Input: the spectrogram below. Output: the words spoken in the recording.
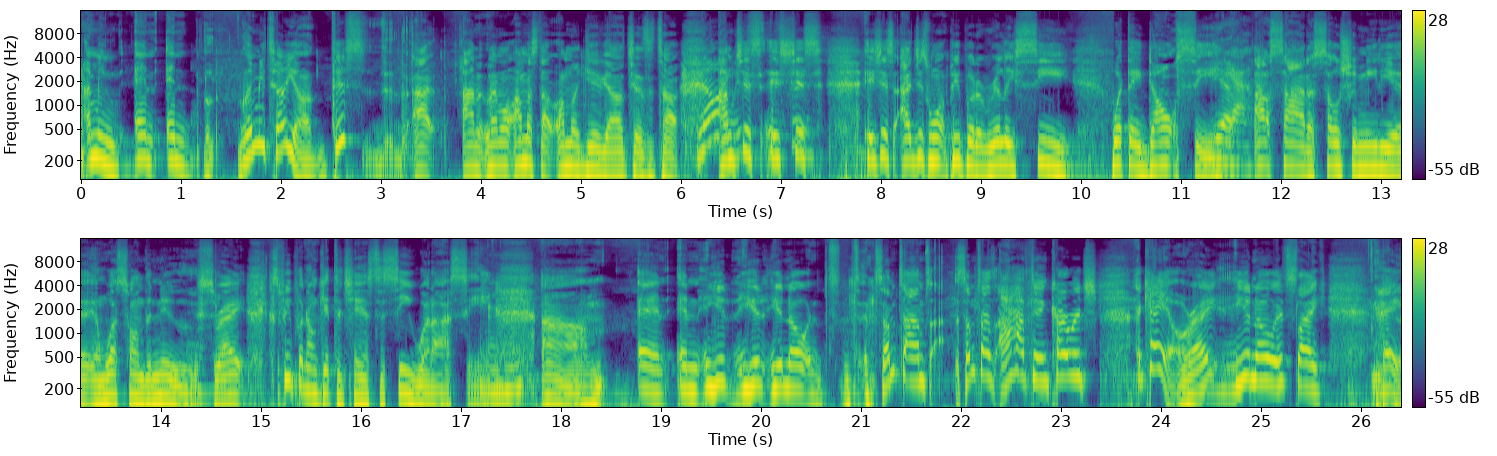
I mean, and and let me tell y'all, this I, I I'm gonna stop. I'm gonna give y'all a chance to talk. No, I'm it's- just, it's, it's just, it's just. I just want people to really see what they don't see Yeah. Yeah. outside of social media and what's on the news, right? Because people don't get the chance to see what I see. Um, and and you you you know s- s- sometimes sometimes I have to encourage a KO, right? Mm-hmm. You know, it's like, hey,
